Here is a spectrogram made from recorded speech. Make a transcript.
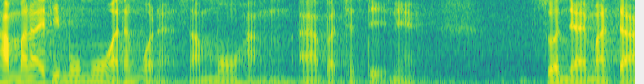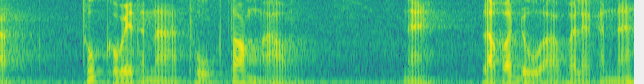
ทำอะไรที่มั่วๆทั้งหมดอะสัมโมหังอาปัจติเนี่ยส่วนใหญ่มาจากทุกขเวทนาถูกต้องเอานะเราก็ดูเอาไปแล้วกันนะ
